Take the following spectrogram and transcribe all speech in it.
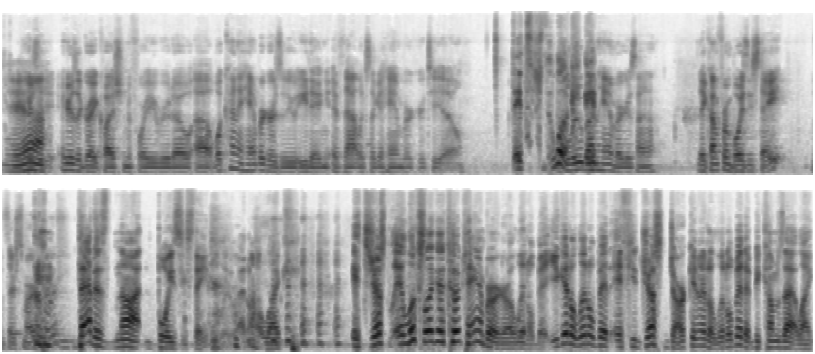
yeah, Here's, a, here's a great question for you, Rudo. Uh, what kind of hamburgers are you eating if that looks like a hamburger to you? It's look. Blue it- bun hamburgers, huh? They come from Boise State with their Smurf that is not Boise State blue at all. Like it's just it looks like a cooked hamburger a little bit. You get a little bit if you just darken it a little bit, it becomes that like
